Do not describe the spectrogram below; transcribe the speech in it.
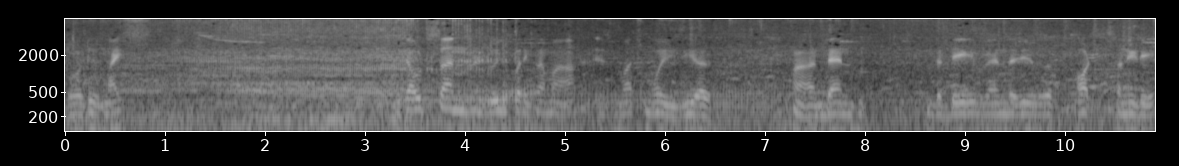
So it is nice. Without sun doing parikrama is much more easier uh, than the day when there is a hot sunny day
